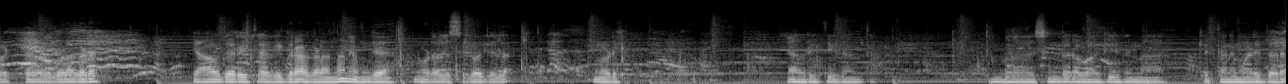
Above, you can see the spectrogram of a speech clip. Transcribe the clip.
ಬಟ್ ಒಳಗಡೆ ಯಾವುದೇ ರೀತಿಯ ವಿಗ್ರಹಗಳನ್ನು ನಿಮಗೆ ನೋಡಲು ಸಿಗೋದಿಲ್ಲ. ನೋಡಿ, ಯಾವ ರೀತಿ ಇದೆ ಅಂತ. ತುಂಬ ಸುಂದರವಾಗಿ ಇದನ್ನು ಕೆತ್ತನೆ ಮಾಡಿದ್ದಾರೆ.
